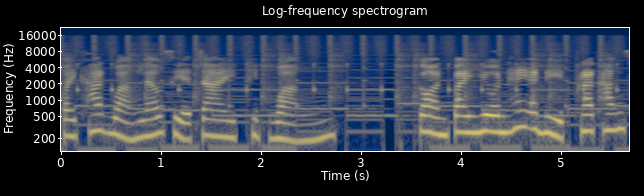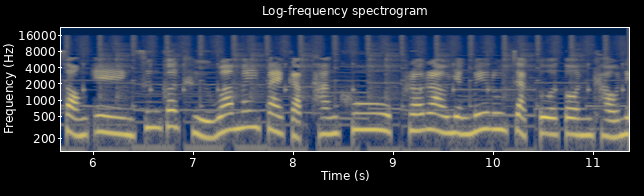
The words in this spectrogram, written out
ไปคาดหวังแล้วเสียใจผิดหวัง ก่อนไปโยนให้อดีตพระทั้งสองเอง ซึ่งก็ถือว่าไม่แฟกับทั้งคู่ เพราะเรายังไม่รู้จักตัวตนเขาใน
